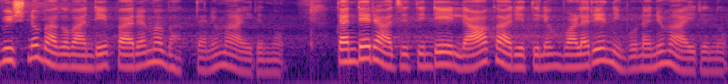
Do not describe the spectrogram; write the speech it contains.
വിഷ്ണു ഭഗവാന്റെ പരമഭക്തനുമായിരുന്നു. തന്റെ രാജ്യത്തിന്റെ എല്ലാ കാര്യത്തിലും വളരെ നിപുണനുമായിരുന്നു.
